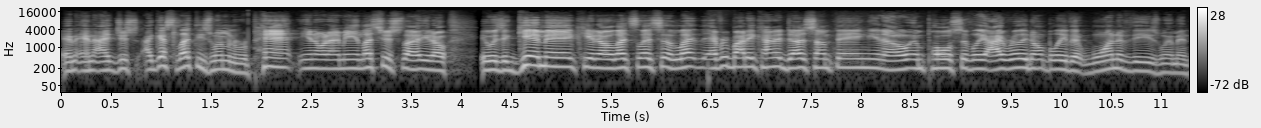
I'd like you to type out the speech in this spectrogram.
and and I just I guess let these women repent. You know what I mean? Let's just you know it was a gimmick. You know, let's let's uh, let everybody kind of does something. You know, impulsively. I really don't believe that one of these women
